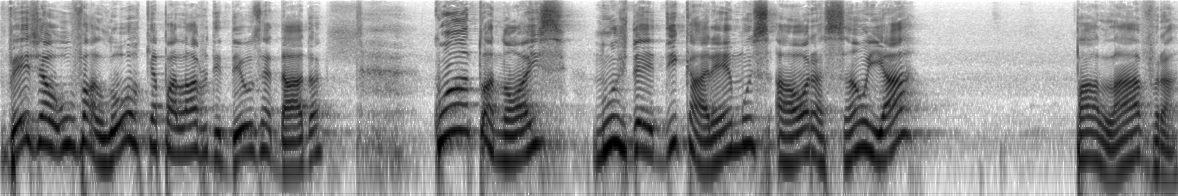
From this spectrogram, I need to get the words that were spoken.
veja o valor que a palavra de Deus é dada. Quanto a nós, nos dedicaremos à oração e à palavra.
